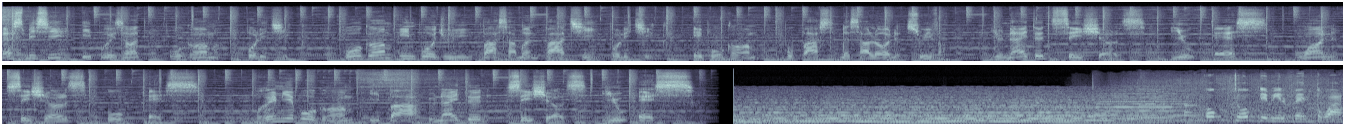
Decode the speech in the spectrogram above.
SBC y présente programme politique. Programme in produit par sa bonne partie politique et programme pour passe de sa l'ordre suivant. United Seychelles, US, One Seychelles, OS. Premier programme y par United Seychelles, US. Octobre 2023,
